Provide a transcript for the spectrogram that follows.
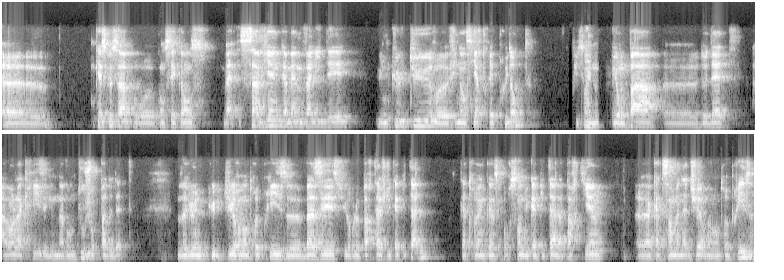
Qu'est-ce que ça a pour conséquence? Ben, Ça vient quand même valider une culture euh, financière très prudente, puisque Ouais. nous n'avions pas euh, de dette avant la crise et nous n'avons toujours pas de dette. Nous avions une culture d'entreprise euh, basée sur le partage du capital. 95% du capital appartient euh, à 400 managers dans l'entreprise.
